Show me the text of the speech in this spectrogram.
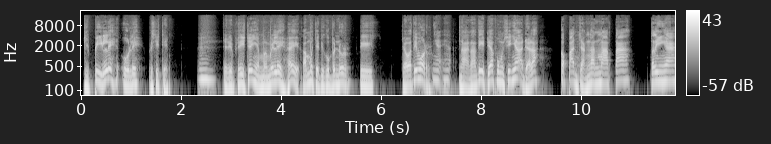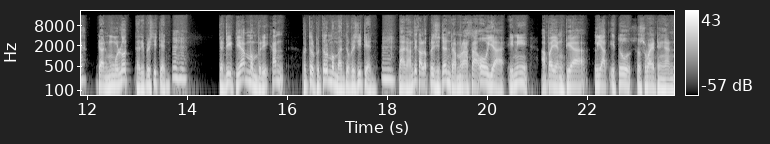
dipilih oleh presiden Hmm. jadi presiden yang memilih hei kamu jadi gubernur di Jawa Timur Ya, ya. Nah, nanti dia fungsinya adalah kepanjangan mata, telinga, dan mulut dari presiden. Mhm. Jadi dia memberikan betul-betul membantu presiden. Hmm. Nah, nanti kalau presiden sudah merasa, oh ya, ini apa yang dia lihat itu sesuai dengan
